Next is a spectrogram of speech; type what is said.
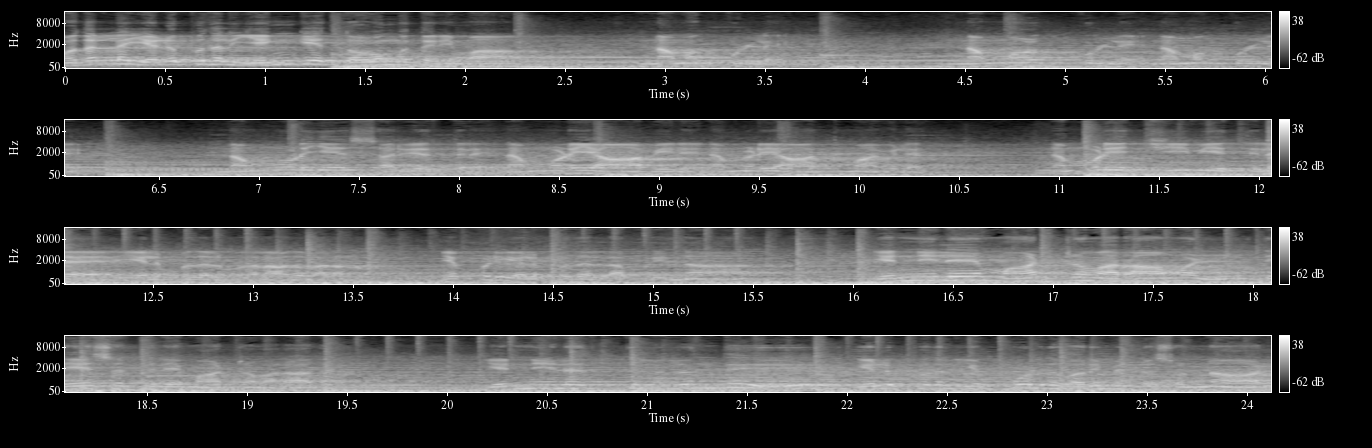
முதல்ல எழுப்புதல் எங்கே துவங்கும் தெரியுமா? நமக்குள்ளே. நமக்குள்ளே நமக்குள்ளே. நம்முடைய சரீரத்தில் நம்முடைய ஆவியிலே நம்முடைய ஆத்மாவில் நம்முடைய ஜீவியத்தில் எழுப்புதல் முதலாவது வரணும். எப்படி எழுப்புதல் அப்படின்னா என்னிலே மாற்றம் வராமல் தேசத்திலே மாற்றம் வராது. என்னிடத்திலிருந்து எழுப்புதல் எப்பொழுது வரும் என்று சொன்னால்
